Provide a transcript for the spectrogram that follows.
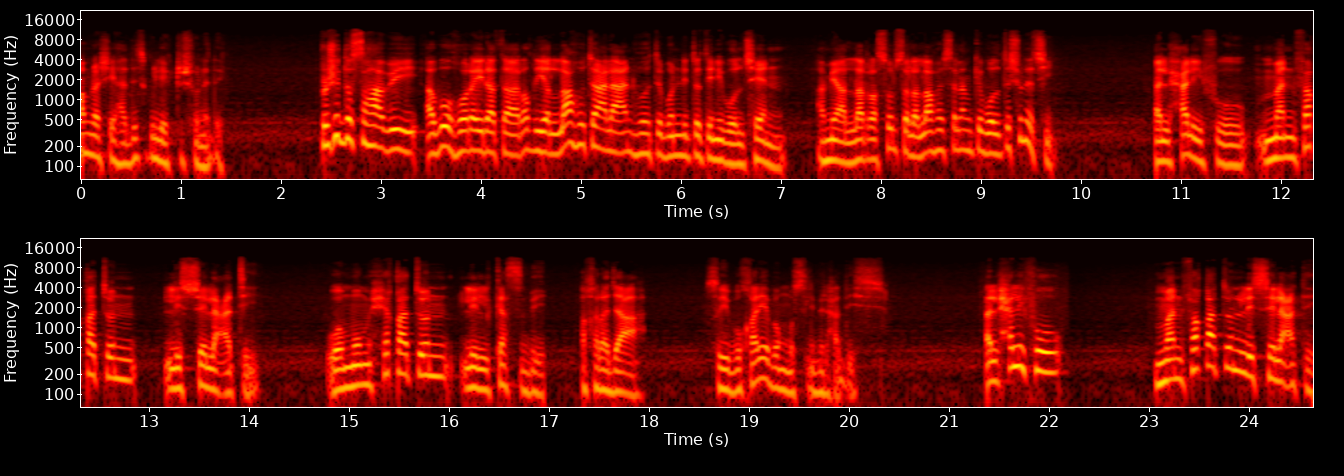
আমরা সেই হাদিসগুলি একটু শুনে দেখি। প্রসিদ্ধ সাহাবি আবু হরাইরাতা রদিয়াল্লাহ তালা আনহু হতে বর্ণিত তিনি বলছেন, আমি আল্লাহর রাসুল সাল্লামকে বলতে শুনেছি, আল হালিফু মানফাকাতুন লিসেল আতি ও মুমহেকাতুন লিল কাসবি আখরাজা সই বুখারি এবং মুসলিমের হাদিস। আল হালিফু মানফাকাতুন লিসেল আতি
